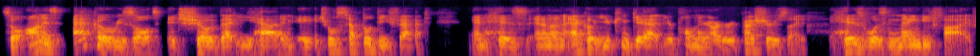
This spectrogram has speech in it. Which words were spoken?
So on his echo results, it showed that he had an atrial septal defect and his and on an echo you can get your pulmonary artery pressures his was 95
